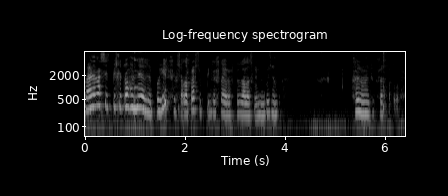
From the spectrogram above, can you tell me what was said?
В мене нас після того не погіршився, але просто підійшла і розказала своїм друзям, що з так що сталося.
